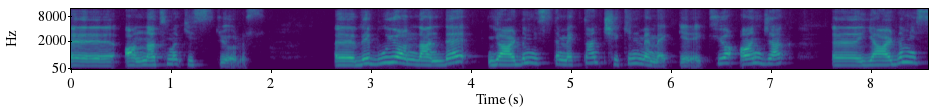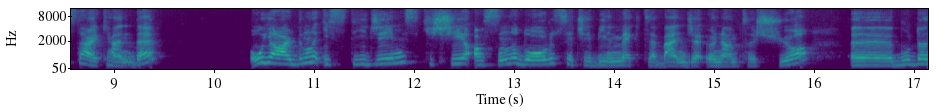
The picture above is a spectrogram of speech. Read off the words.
e, anlatmak istiyoruz. E, ve bu yönden de yardım istemekten çekinmemek gerekiyor. Ancak e, yardım isterken de o yardımı isteyeceğimiz kişiyi aslında doğru seçebilmek de bence önem taşıyor. Burada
